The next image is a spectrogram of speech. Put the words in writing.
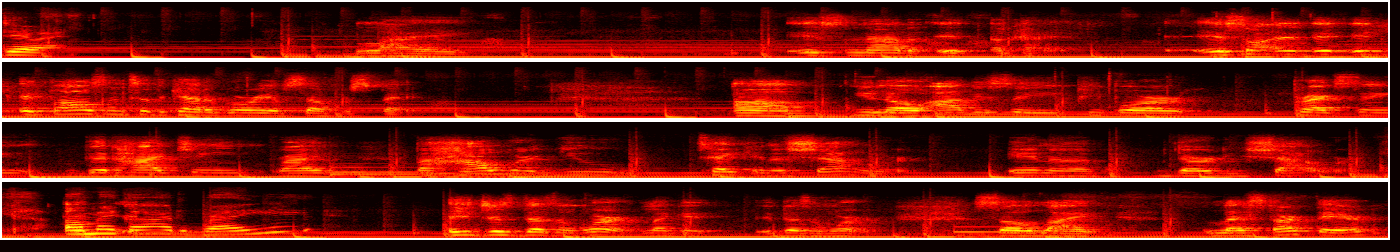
Do it. like it's not it okay. It's it, it, it falls into the category of self-respect. Um you know obviously people are practicing good hygiene right? But how are you taking a shower in a dirty shower? Oh It- my it- God, right? it just doesn't work. Like it it doesn't work. So like let's start there.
